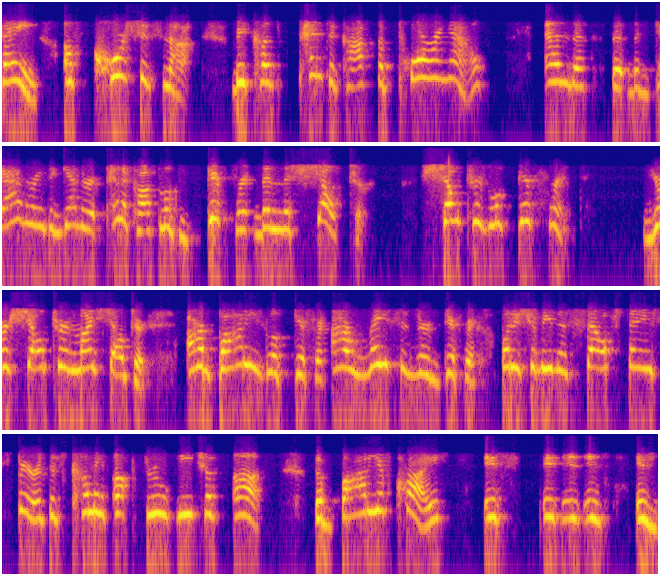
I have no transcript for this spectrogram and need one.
same. Of course it's not. Because Pentecost, the pouring out, and the, the, the gathering together at Pentecost looks different than the shelter. Shelters look different. Your shelter and my shelter. Our bodies look different. Our races are different. But it should be the self same spirit that's coming up through each of us. The body of Christ is is, is, is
